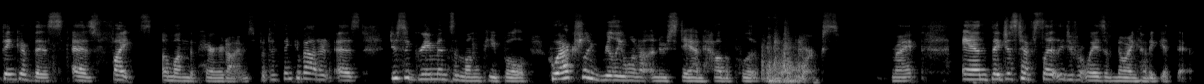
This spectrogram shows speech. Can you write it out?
think of this as fights among the paradigms, but to think about it as disagreements among people who actually really want to understand how the political world works, right? And they just have slightly different ways of knowing how to get there.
